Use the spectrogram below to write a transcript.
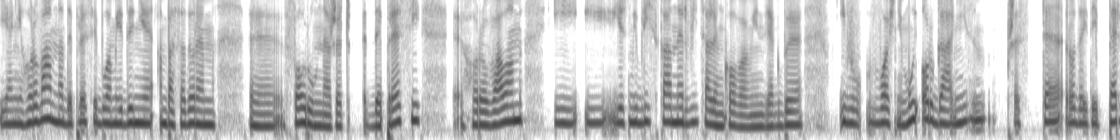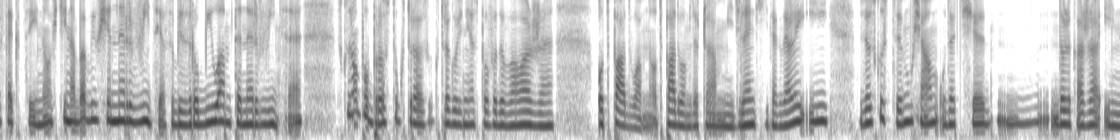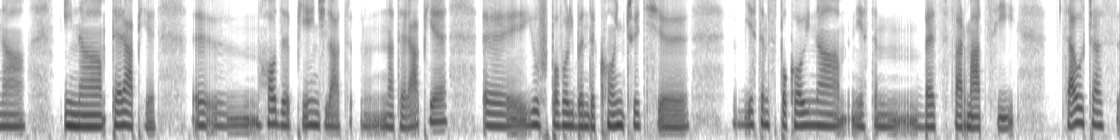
ja nie chorowałam na depresję, byłam jedynie ambasadorem e, forum na rzecz depresji. E, chorowałam i, i jest mi bliska nerwica lękowa, więc jakby i właśnie mój organizm przez ten rodzaj tej perfekcyjności nabawił się nerwicy. Ja sobie zrobiłam tę nerwicę, z którą po prostu która, któregoś dnia spowodowała, że odpadłam. No, odpadłam, zaczęłam mieć lęki i tak dalej i w związku z tym musiałam udać się do lekarza i na, i na terapię. Y, y, chodzę 5 lat na terapię, y, już powoli będę kończyć. Jestem spokojna, jestem bez farmacji. Cały czas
